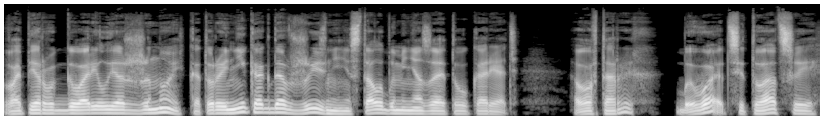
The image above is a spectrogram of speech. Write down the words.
Во-первых, говорил я с женой, которая никогда в жизни не стала бы меня за это укорять. А во-вторых, бывают ситуации,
